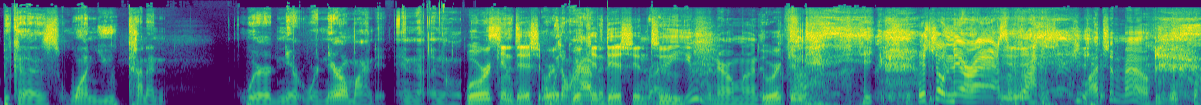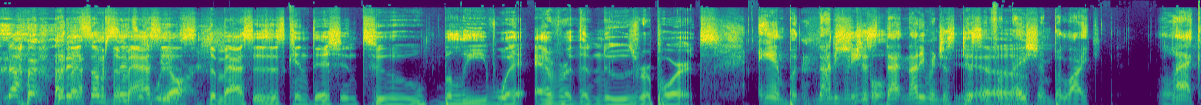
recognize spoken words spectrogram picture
Because one, you kind of we're near we're narrow minded and Well, we're conditioned. We're, we're conditioned Hey, to. you narrow minded. We're con- It's your narrow ass. Watch your mouth. no, but in some the masses, we are. the masses is conditioned to believe whatever the news reports. and but not even Sheeple. just that not even just disinformation but like lack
